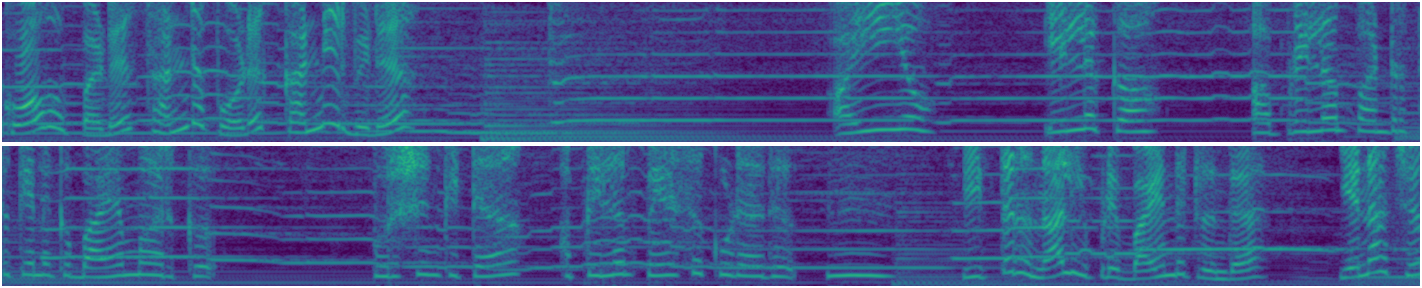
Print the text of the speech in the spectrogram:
கோவப்படு சண்டை போடு கண்ணீர் விடு. ஐயோ இல்லக்கா அப்படிலாம் பண்றதுக்கு எனக்கு பயமா இருக்கு. புருஷன்கிட்ட அப்படிலாம் பேசக்கூடாது. ம். இத்தனை நாள் இப்படி பயந்துட்டு இருந்த? என்னாச்சு?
